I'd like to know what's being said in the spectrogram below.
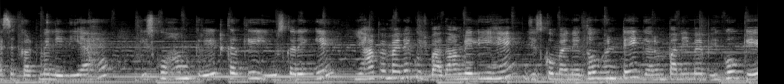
ऐसे कट में ले लिया है। इसको हम ग्रेट करके यूज़ करेंगे। यहाँ पे मैंने कुछ बादाम ले लिए हैं, जिसको मैंने दो घंटे गर्म पानी में भिगो के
